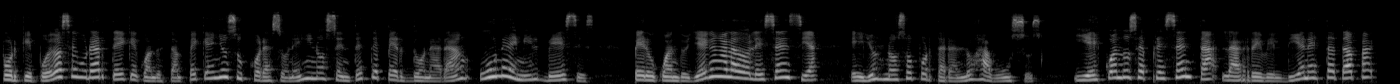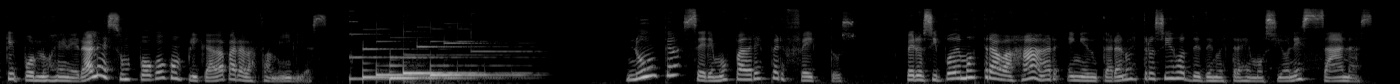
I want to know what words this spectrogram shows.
Porque puedo asegurarte que cuando están pequeños sus corazones inocentes te perdonarán una y mil veces, pero cuando llegan a la adolescencia ellos no soportarán los abusos, y es cuando se presenta la rebeldía en esta etapa que por lo general es un poco complicada para las familias. Nunca seremos padres perfectos, pero sí podemos trabajar en educar a nuestros hijos desde nuestras emociones sanas,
